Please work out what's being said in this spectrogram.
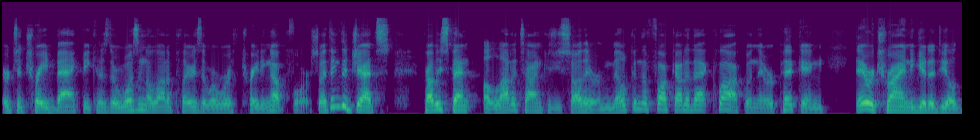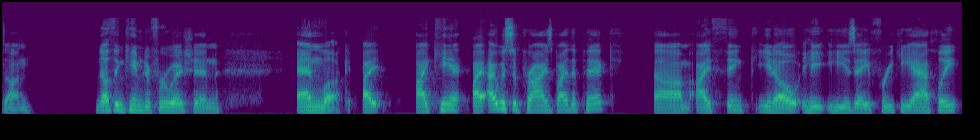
or to trade back because there wasn't a lot of players that were worth trading up for. So I think the Jets probably spent a lot of time because you saw they were milking the fuck out of that clock when they were picking. They were trying to get a deal done. Nothing came to fruition. And look, I I can't I, I was surprised by the pick Um, I think you know he he is a freaky athlete,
